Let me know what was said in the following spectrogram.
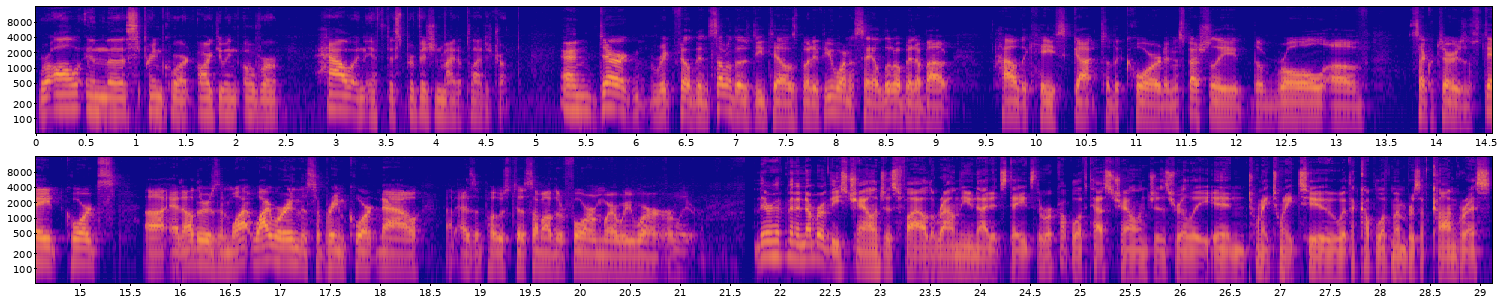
were all in the Supreme Court arguing over how and if this provision might apply to Trump. And Derek, Rick filled in some of those details, but if you want to say a little bit about how the case got to the court and especially the role of secretaries of state, courts, uh, and others, and why, why we're in the Supreme Court now as opposed to some other forum where we were earlier. There have been a number of these challenges filed around the United States. There were a couple of test challenges really in 2022 with a couple of members of Congress,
